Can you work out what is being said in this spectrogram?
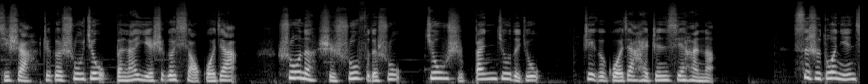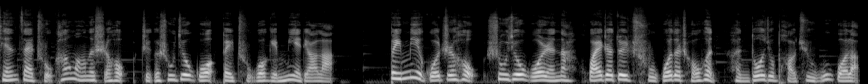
其实啊，这个舒鸠本来也是个小国家，舒呢是舒服的舒，鸠是斑鸠的鸠，这个国家还真稀罕呢。四十多年前，在楚康王的时候，这个舒鸠国被楚国给灭掉了。被灭国之后，舒鸠国人呢，怀着对楚国的仇恨，很多就跑去吴国了。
